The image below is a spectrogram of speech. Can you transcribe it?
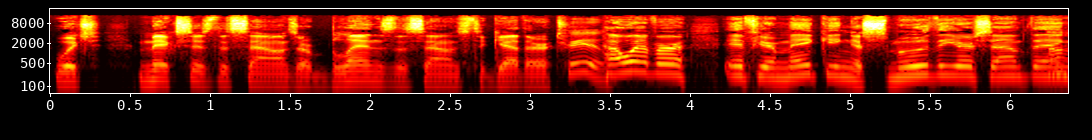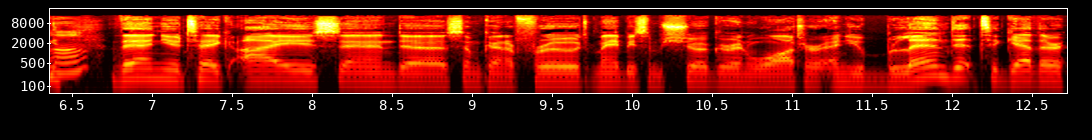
which mixes the sounds or blends the sounds together. True. However, if you're making a smoothie or something, uh -huh. then you take ice and uh, some kind of fruit, maybe some sugar and water, and you blend it together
